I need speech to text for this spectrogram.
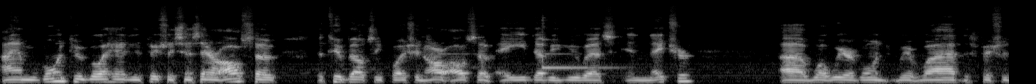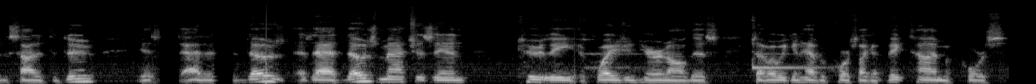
I am going to go ahead and officially, since they are also the two belts in question are also AEW US in nature. Uh, what we are going, to, what I have officially decided to do is add those, as add those matches in to the equation here and all this, so that way we can have, of course, like a big time, of course,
